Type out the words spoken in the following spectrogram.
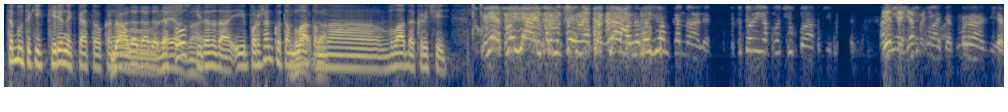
Це був такий керівник п'ятого каналу Да-да-да-да-да, Лясовський, да-да-да. І Порошенко там Влад, матом да. на влада кричить. У меня своя информационная программа на моем канале, за которую я плачу бабки. Они Это я не понимаю. платят, мрази.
